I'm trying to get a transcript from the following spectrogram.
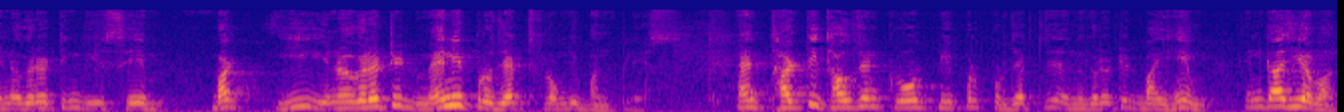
inaugurating the same, but he inaugurated many projects from the one place. And 30,000 crore people project is inaugurated by him in Ghaziabad.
